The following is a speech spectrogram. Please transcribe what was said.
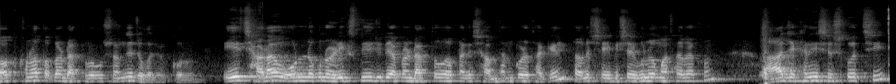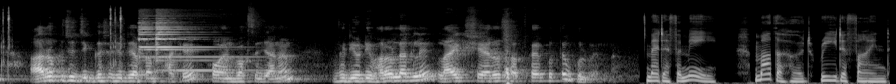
তৎক্ষণাৎ আপনার ডাক্তারবাবুর সঙ্গে যোগাযোগ করুন। এছাড়াও অন্য কোনো রিস্ক নিয়ে যদি আপনার ডাক্তারবাবু আপনাকে সাবধান করে থাকেন, তাহলে সেই বিষয়গুলো মাথায় রাখুন। আজ এখানেই শেষ করছি। আরও কিছু জিজ্ঞাসা যদি আপনার থাকে কমেন্ট বক্সে জানান। ভিডিওটি ভালো লাগলে লাইক শেয়ার ও সাবস্ক্রাইব করতে ভুলবেন না। Motherhood Redefined.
